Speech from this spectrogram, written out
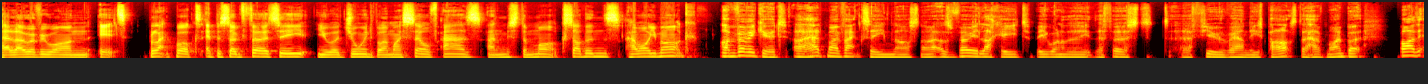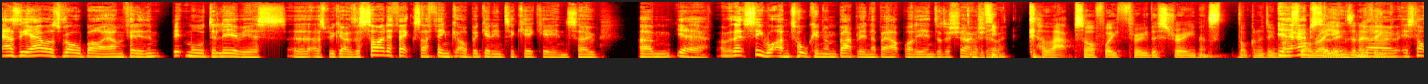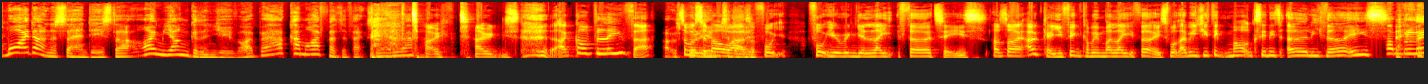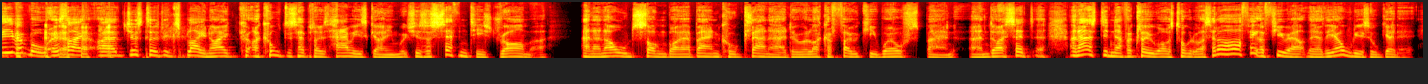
Hello, everyone. It's Black Box episode 30. You are joined by myself, Az, and Mr. Mark Sutherns. How are you, Mark? I'm very good. I had my vaccine last night. I was very lucky to be one of the, the first uh, few around these parts to have mine. But the, as the hours roll by, I'm feeling a bit more delirious uh, as we go. The side effects, I think, are beginning to kick in. So um, yeah, let's see what I'm talking and babbling about by the end of the show. If you we? collapse halfway through the stream, that's not going to do much yeah, for our ratings. I don't no, think. it's not. What I don't understand is that I'm younger than you, right? But how come I've had the vaccine? don't, don't. I can't believe that. that Someone said, "Oh, I thought you, thought you were in your late 30s." I was like, "Okay, you think I'm in my late 30s? What that means? You think Mark's in his early 30s? Unbelievable! it's like uh, just to explain, I I called this episode Harry's Game, which is a 70s drama and an old song by a band called Clannad, who are like a folky Welsh band. And I said, and Az didn't have a clue what I was talking about. I said, Oh, I think a few out there, the oldies will get it.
